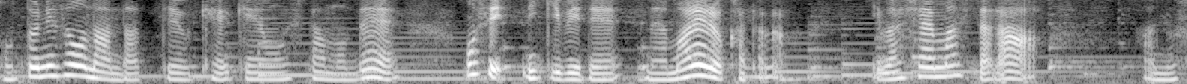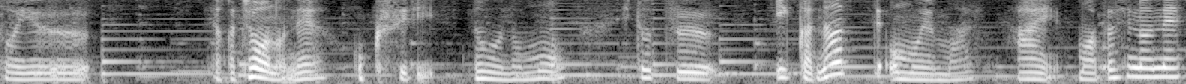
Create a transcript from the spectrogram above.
本当にそうなんだっていう経験をしたので、もしニキビで悩まれる方がいらっしゃいましたら、あの、そういうなんか腸のね、お薬飲むのも一ついいかなって思います。はい。もう私のね、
